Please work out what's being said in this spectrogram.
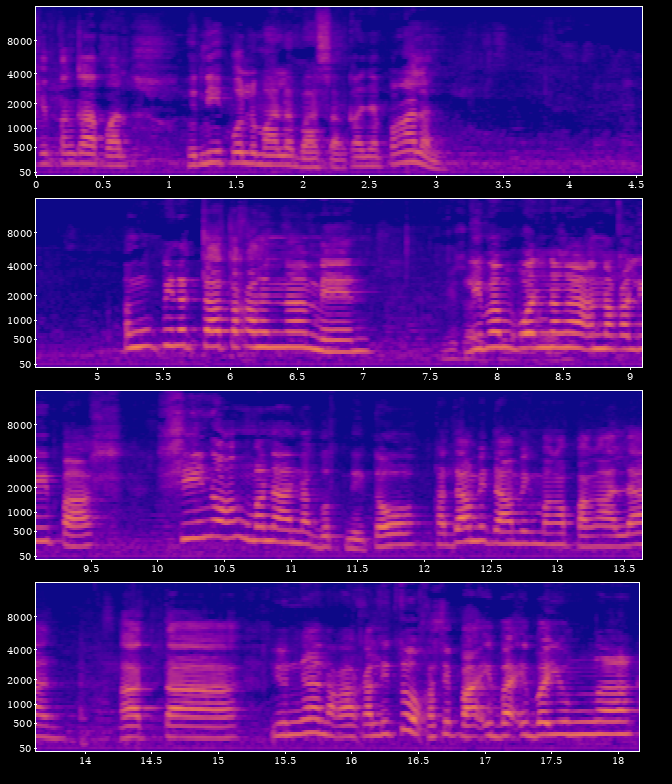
aking tanggapan, hindi po lumalabas ang kanyang pangalan. Ang pinagtatakahan namin, limang buwan na nga ang nakalipas, sino ang mananagot nito? Kadami-daming mga pangalan. At ah, yun nga, nakakalito kasi pa iba-iba yung ah,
